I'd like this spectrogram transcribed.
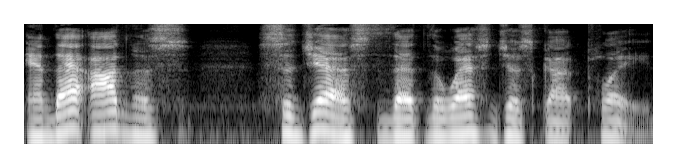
And that oddness suggests that the West just got played.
